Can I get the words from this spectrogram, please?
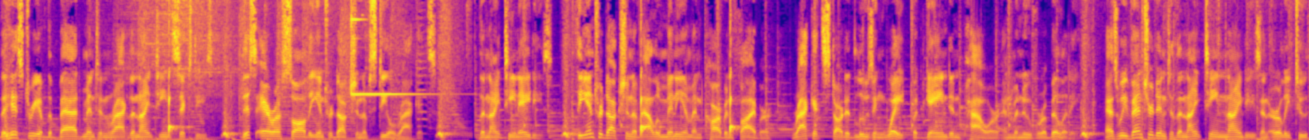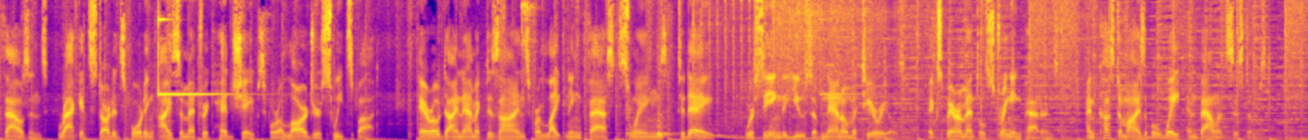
The history of the badminton racket the 1960s. This era saw the introduction of steel rackets. The 1980s. With the introduction of aluminium and carbon fiber, rackets started losing weight but gained in power and maneuverability. As we ventured into the 1990s and early 2000s, rackets started sporting isometric head shapes for a larger sweet spot. Aerodynamic designs for lightning-fast swings. Today, we're seeing the use of nanomaterials, experimental stringing patterns, and customizable weight and balance systems,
